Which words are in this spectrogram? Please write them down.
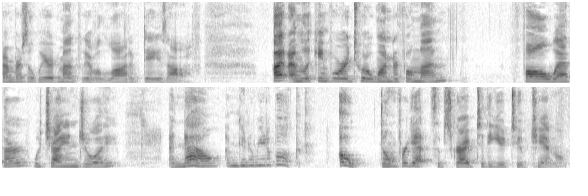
November's a weird month. We have a lot of days off. But I'm looking forward to a wonderful month, fall weather, which I enjoy. And now I'm going to read a book. Oh, don't forget, subscribe to the YouTube channel.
